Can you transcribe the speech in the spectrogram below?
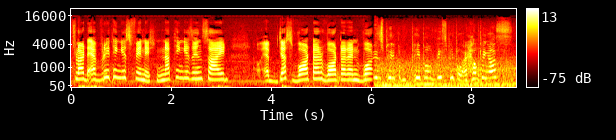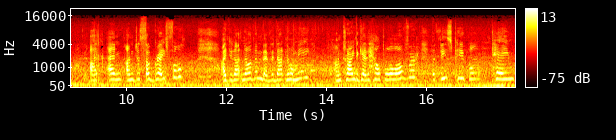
flood everything is finished nothing is inside uh, just water water and water These people, people, these people are helping us, I, and I'm just so grateful. I did not know them; they did not know me. I'm trying to get help all over, but these people came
